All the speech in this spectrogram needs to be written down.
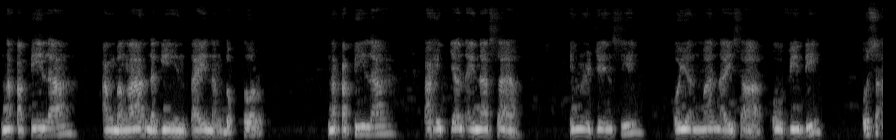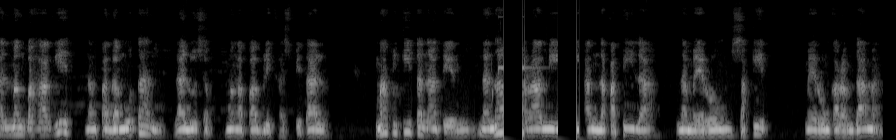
Nakapila ang mga naghihintay ng doktor. Nakapila kahit yan ay nasa emergency o yan man ay sa OPD o saan mang bahagi ng pagamutan, lalo sa mga public hospital, makikita natin na nakarami ang nakapila na mayroong sakit, mayroong karamdaman.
